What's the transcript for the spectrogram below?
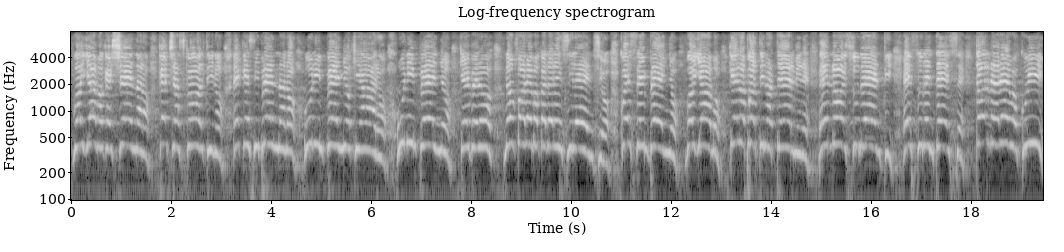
quindi vogliamo che scendano, che ci ascoltino e che si prendano un impegno chiaro, un impegno che però non faremo cadere in silenzio. Questo impegno vogliamo che lo portino a termine e noi studenti e studentesse torneremo qui,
